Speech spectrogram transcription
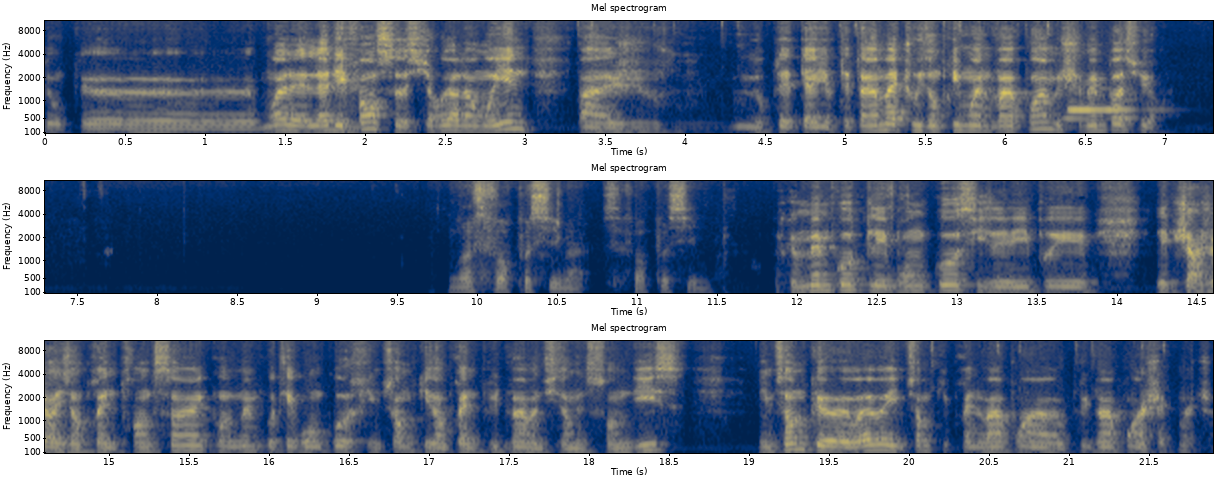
Donc, euh, moi, la, défense, si on regarde en moyenne, enfin, il y a peut-être un match où ils ont pris moins de 20 points, mais je suis même pas sûr. C'est fort possible. C'est fort possible. Parce que même contre les Broncos, ils avaient pris les Chargers, ils en prennent 35. Même contre les Broncos, il me semble qu'ils en prennent plus de 20, même s'ils en mettent 70. Il me semble que, ouais, ouais, il me semble qu'ils prennent 20 points, plus de 20 points à chaque match.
